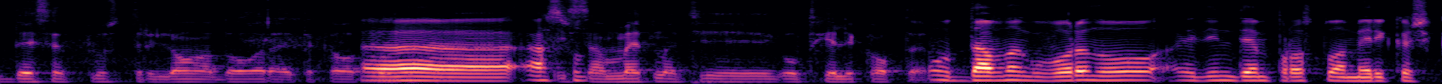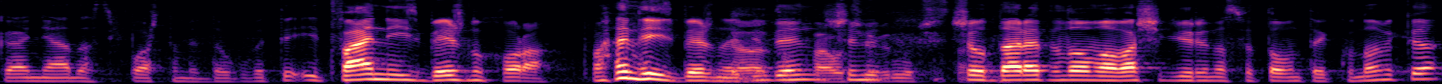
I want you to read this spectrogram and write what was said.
10 плюс трилиона долара и така от А, аз и са метнати от хеликоптер. отдавна говоря, но един ден просто Америка ще каже няма да си плащаме дълговете. И това е неизбежно, хора. Това е неизбежно. Да, един ден е ще, очевидно, че ще ударят едно маваши гири на световната економика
